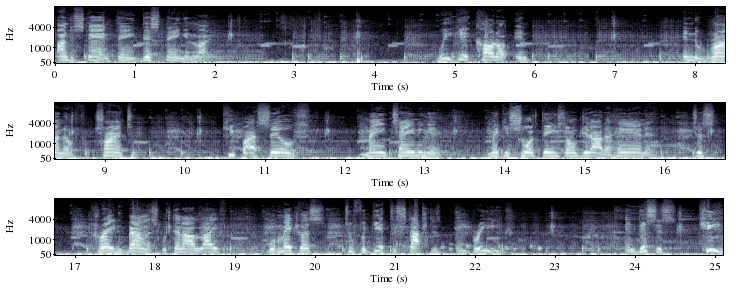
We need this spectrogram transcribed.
understand thing, this thing in life. We get caught up in in the run of trying to keep ourselves maintaining and making sure things don't get out of hand and just creating balance within our life will make us to forget to stop and breathe. And this is key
